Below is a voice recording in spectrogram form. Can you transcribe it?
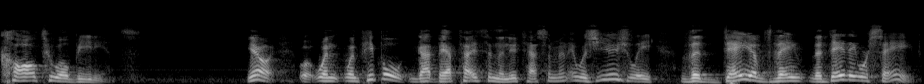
call to obedience. You know, when, when people got baptized in the New Testament, it was usually the day of they, the day they were saved.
